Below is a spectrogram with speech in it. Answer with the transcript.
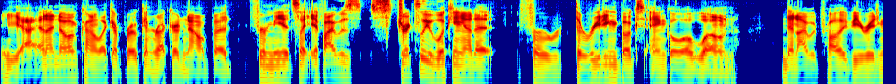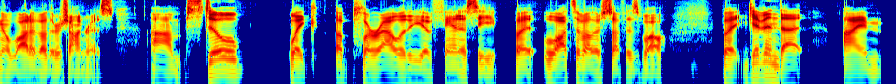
Yeah, and I know I'm kind of like a broken record now, but for me, it's like if I was strictly looking at it for the reading books angle alone, then I would probably be reading a lot of other genres. Um, still, like a plurality of fantasy, but lots of other stuff as well. But given that I'm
